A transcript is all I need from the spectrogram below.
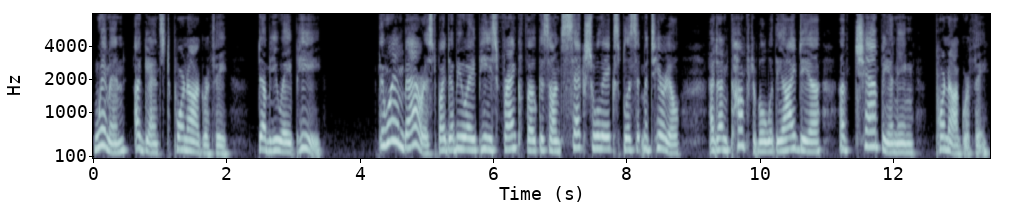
Women Against Pornography, WAP they were embarrassed by WAP's frank focus on sexually explicit material and uncomfortable with the idea of championing pornography.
